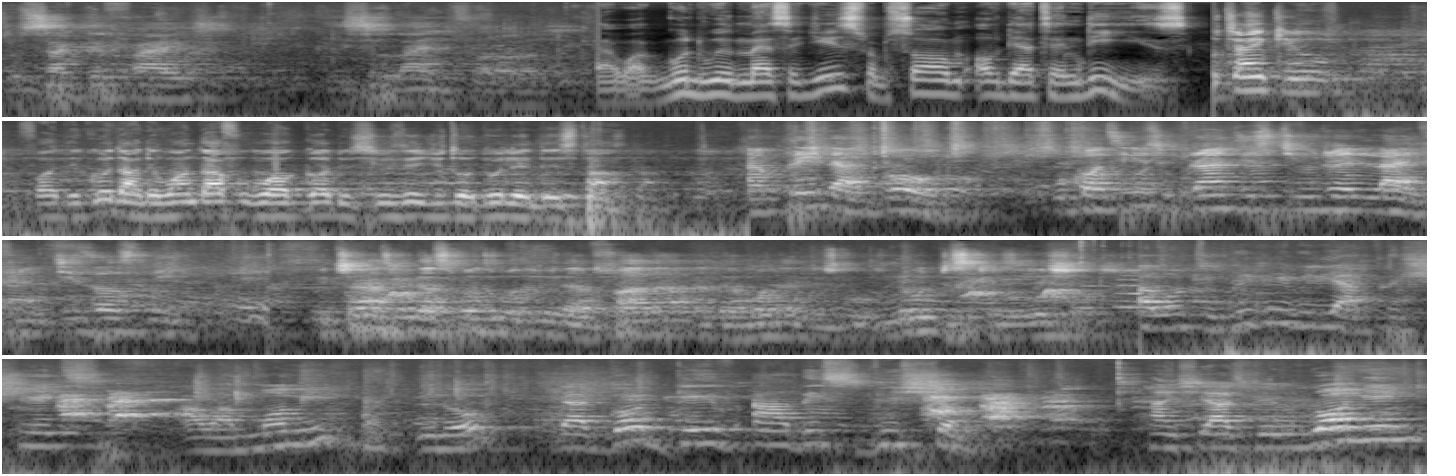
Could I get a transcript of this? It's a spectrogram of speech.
To sacrifice his life for us. There were goodwill messages from some of the attendees. Thank you for the good and the wonderful work God is using you to do in this town. and pray that God will continue to grant these children life in Jesus' name. We try as much as with their father and their mother in the school. No discrimination. I want to really, really appreciate our mommy, you know, that God gave her this vision and she has been running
